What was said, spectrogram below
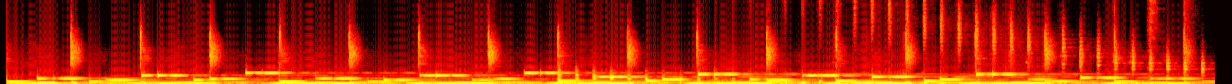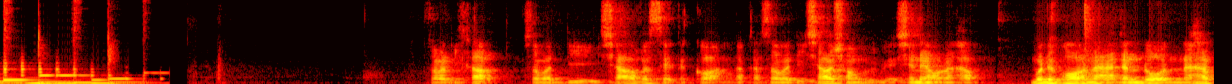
สวัสดีครับ สวัสดีเช้าเกษตรกรแล้วก็สวัสดีเช้าช่องอื่นชาแนลนะครับบริพอนากันโดนนะครับ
